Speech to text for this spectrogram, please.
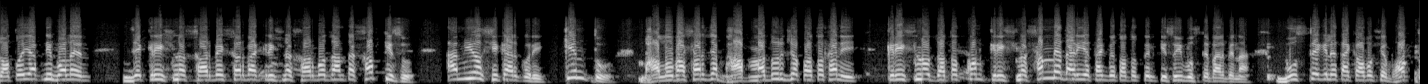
যতই আপনি বলেন যে কৃষ্ণ সর্বেশ্বর বা কৃষ্ণ সর্বজান্তা সবকিছু, আমিও স্বীকার করি। কিন্তু ভালোবাসার যে ভাব মাধুর্য কতখানি, কৃষ্ণ যতক্ষণ কৃষ্ণ সামনে দাঁড়িয়ে থাকবে ততক্ষণ কিছুই বুঝতে পারবে না। বুঝতে গেলে তাকে অবশ্যই ভক্ত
